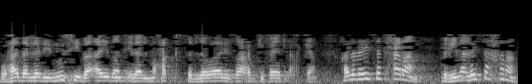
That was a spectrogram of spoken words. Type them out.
وهذا الذي نسب أيضا إلى المحقق السبزواري صاحب كفاية الأحكام. قال هذا ليست حرام الغناء ليس حرام.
